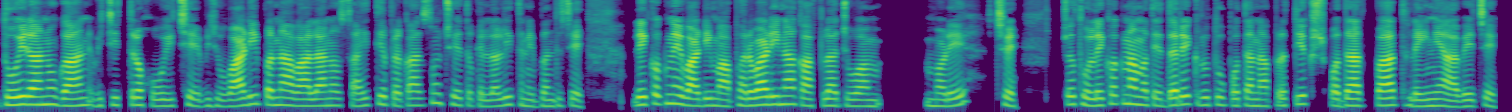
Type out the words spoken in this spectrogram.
ધોયરાનું ગાન વિચિત્ર હોય છે. બીજું વાડી પરના વાલાનો સાહિત્ય પ્રકાર શું છે? તો કે લલિત નિબંધ છે. લેખકને વાડીમાં ભરવાડીના કાફલા જોવા મળે છે. ચોથું, લેખકના મતે દરેક ઋતુ પોતાના પ્રત્યક્ષ પદાર્થ લઈને આવે છે.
